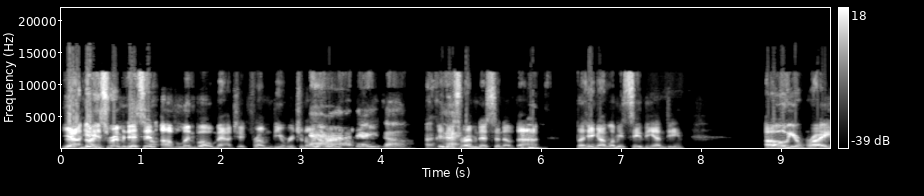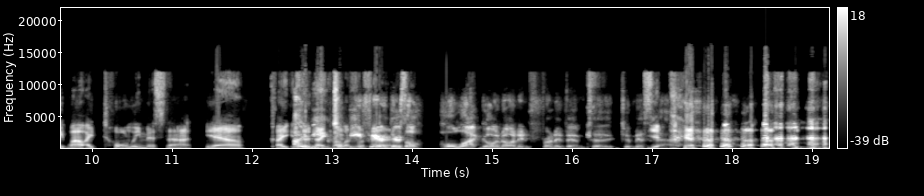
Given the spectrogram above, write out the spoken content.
Yeah, that it reminiscent of Limbo magic from the original Ah, Inferno. there you go. Okay. It is reminiscent of that. but hang on, let me see the ending. Oh, you're right. Wow, I totally missed that. Yeah. I, I mean, to be fair, there. there's a whole lot going on in front of him to to miss yeah. that.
